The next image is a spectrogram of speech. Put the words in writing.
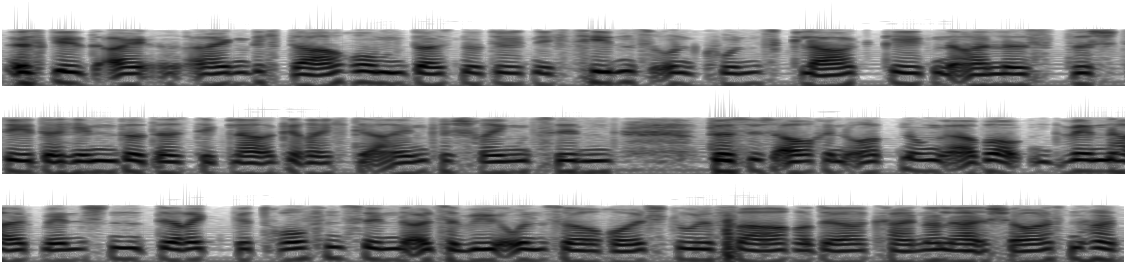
Es geht eigentlich darum, dass natürlich nicht Hinz und Kunz klagt gegen alles. Das steht dahinter, dass die Klagerechte eingeschränkt sind. Das ist auch in Ordnung. Aber wenn halt Menschen direkt betroffen sind, also wie unser Rollstuhlfahrer, der keinerlei Chancen hat,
